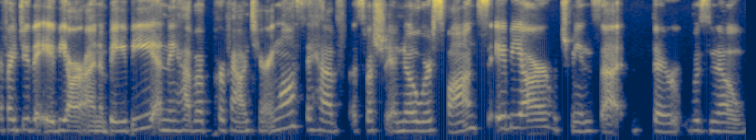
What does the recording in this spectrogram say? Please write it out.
if I do the ABR on a baby and they have a profound hearing loss, they have especially a no response ABR, which means that there was no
